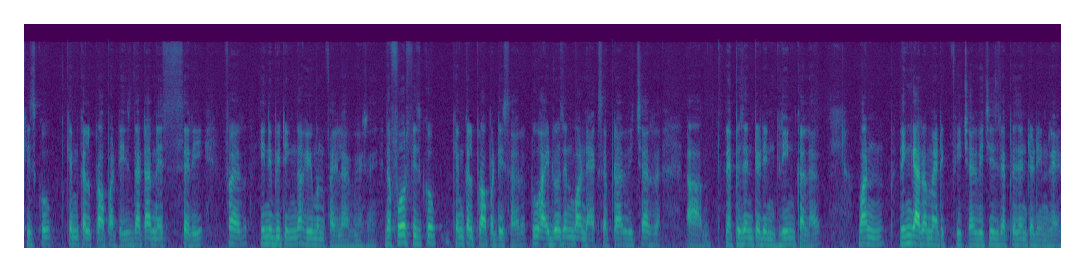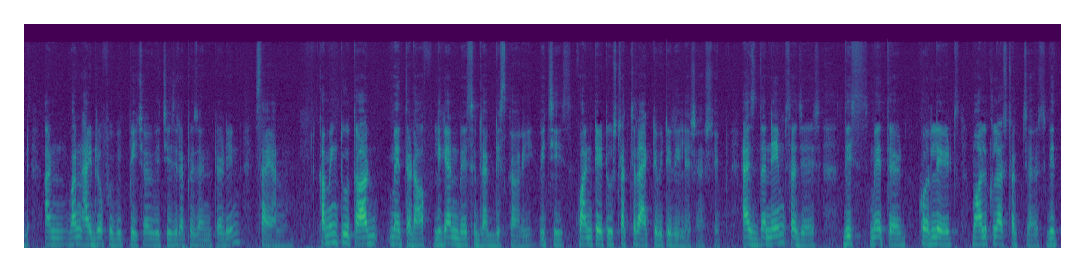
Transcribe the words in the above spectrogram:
chemical properties that are necessary for inhibiting the human phylohypoxenease. The four physicochemical properties are two hydrogen bond acceptor which are uh, represented in green color, one ring aromatic feature which is represented in red and one hydrophobic feature which is represented in cyan. Coming to third method of ligand based drug discovery which is quantitative structure activity relationship. As the name suggests, this method correlates molecular structures with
